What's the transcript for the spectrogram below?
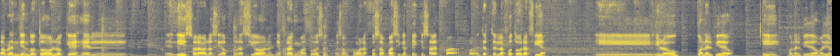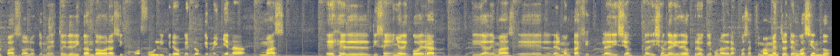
aprendiendo todo lo que es el, el, ISO, la velocidad de obturación, el diafragma, todo eso que son como las cosas básicas que hay que saber para meterte en la fotografía. Y, y, luego con el video. Y con el video me dio el paso a lo que me estoy dedicando ahora, así como a full, y creo que es lo que me llena más, es el diseño de cover art y además el, montaje, la edición. La edición de videos creo que es una de las cosas que más me entretengo haciendo.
